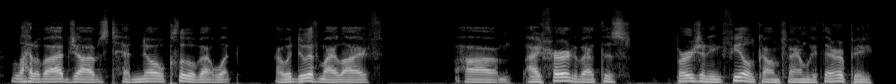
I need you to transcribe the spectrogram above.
lot of odd jobs, had no clue about what I would do with my life, um, I heard about this burgeoning field called family therapy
